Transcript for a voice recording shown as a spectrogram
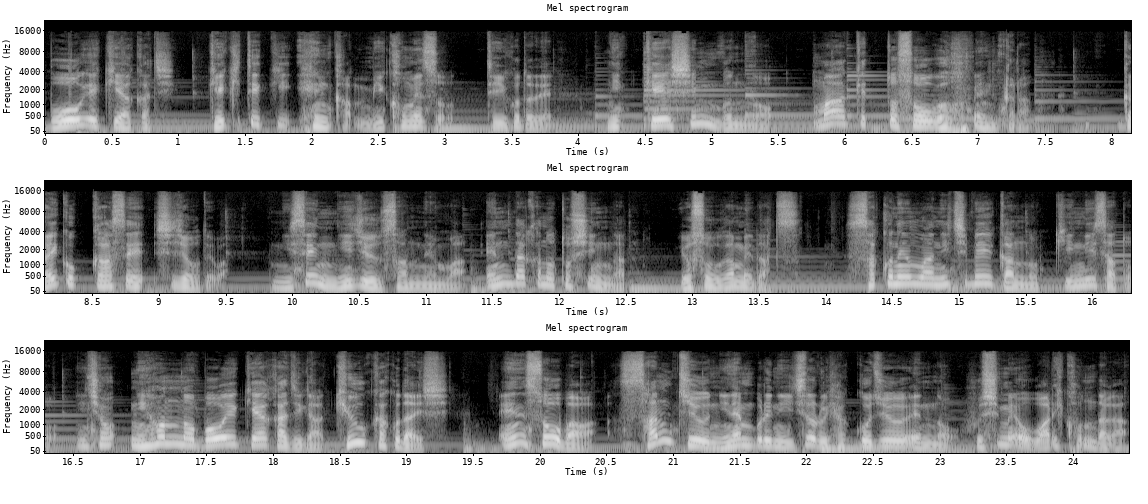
貿易赤字、劇的変化見込めぞということで日経新聞のマーケット総合面から外国為替市場では2023年は円高の年になる予想が目立つ。昨年は日米間の金利差と日本の貿易赤字が急拡大し円相場は32年ぶりに1ドル150円の節目を割り込んだが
